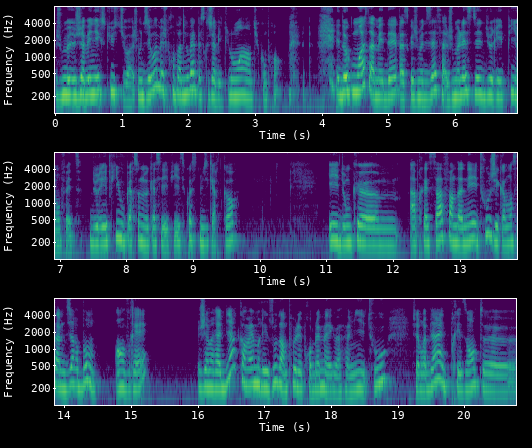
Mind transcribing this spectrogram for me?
j'avais une excuse, tu vois. Je me disais, ouais, mais je prends pas de nouvelles parce que j'habite loin, tu comprends. et donc, moi, ça m'aidait parce que je me disais, ça, je me laissais du répit, en fait. Du répit où personne ne me cassait les pieds. C'est quoi cette musique hardcore? Et donc, euh, après ça, fin d'année et tout, j'ai commencé à me dire, bon, en vrai, j'aimerais bien quand même résoudre un peu les problèmes avec ma famille et tout. J'aimerais bien être présente. Euh,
